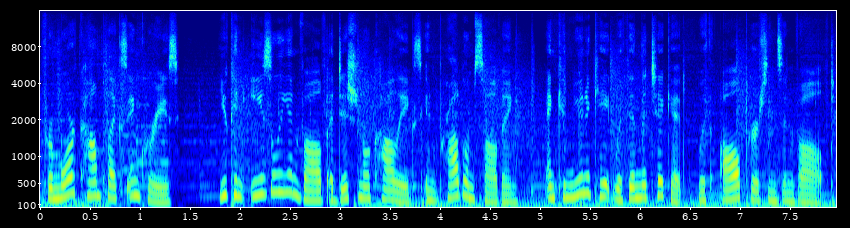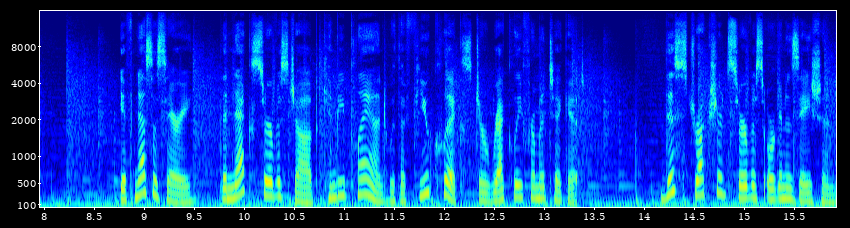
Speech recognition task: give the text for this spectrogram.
For more complex inquiries, you can easily involve additional colleagues in problem solving and communicate within the ticket with all persons involved. If necessary, the next service job can be planned with a few clicks directly from a ticket. This structured service organization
